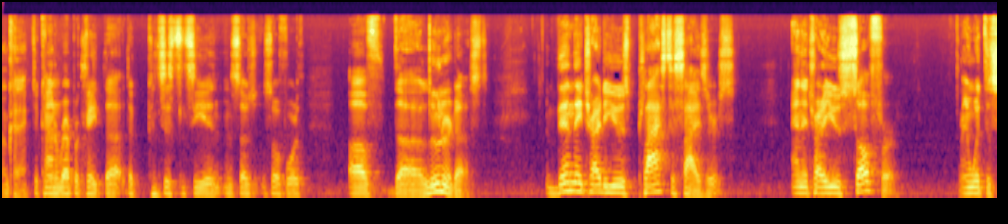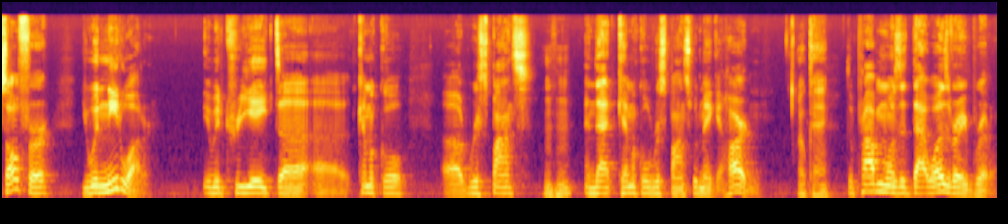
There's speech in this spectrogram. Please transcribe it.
Okay. to kind of replicate the, the consistency and, and so so forth of the lunar dust. Then they tried to use plasticizers, and they try to use sulfur. And with the sulfur, you wouldn't need water. It would create uh, a chemical uh, response, and that chemical response would make it harden. Okay. The problem was that that was very brittle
